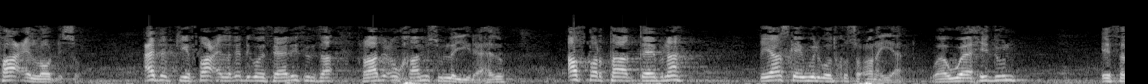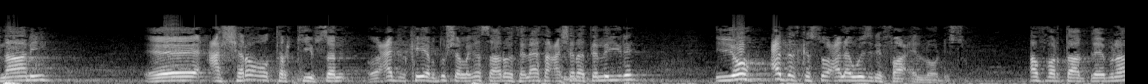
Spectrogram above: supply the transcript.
faacil loo dhiso. Cadadkii faacil laga dhigo aaliun raabicun khaamisun la yidhaahdo afartaa qeybna qiyaaska ay weligood ku soconayaan. Waa waaxidun inaani casharo oo tarkiibsan oo cadad ka yar dusha laga saaro alaaa casharata la yidha iyo cadad kastoo calaa wasni faacil loo dhiso. Afartaa qeybna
